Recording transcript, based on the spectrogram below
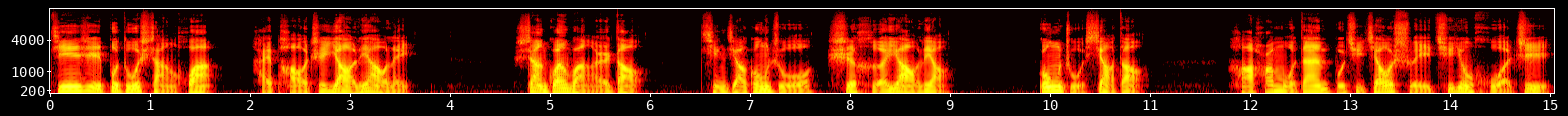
今日不独赏花，还炮制药料嘞。”上官婉儿道：“请教公主是何药料？”公主笑道：“好好牡丹不去浇水，却用火制。”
